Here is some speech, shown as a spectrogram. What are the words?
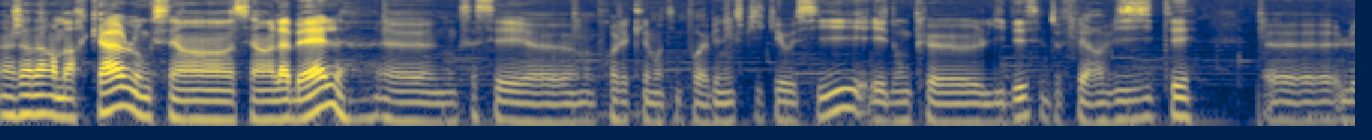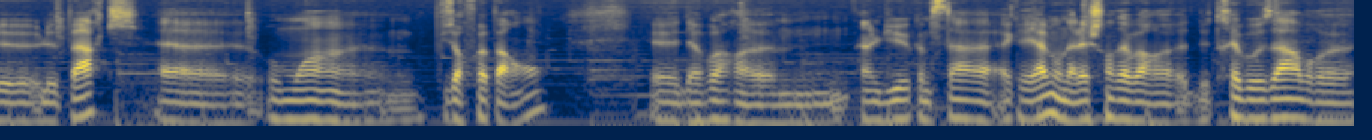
Un jardin remarquable, donc c'est un, un, label. donc ça c'est mon projet Clémentine pourrait bien expliquer aussi. Et donc l'idée c'est de faire visiter le, parc au moins plusieurs fois par an. d'avoir un lieu comme ça agréable. On a la chance d'avoir de très beaux arbres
